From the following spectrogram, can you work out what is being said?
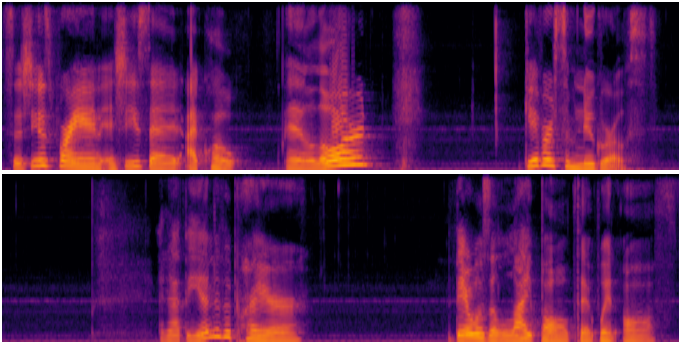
So she was praying and she said, I quote, and Lord, give her some new growth. And at the end of the prayer, there was a light bulb that went off.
